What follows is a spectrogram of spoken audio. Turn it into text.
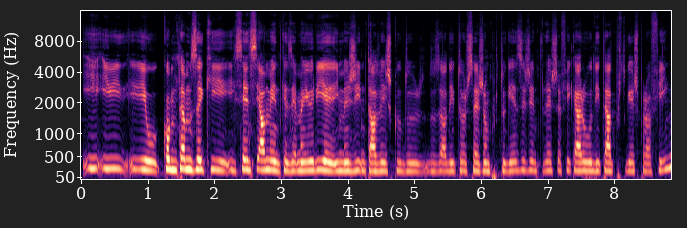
e, e eu, como estamos aqui essencialmente, quer dizer, a maioria, imagino talvez que o dos, dos auditores sejam portugueses, a gente deixa ficar o ditado português para o fim,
